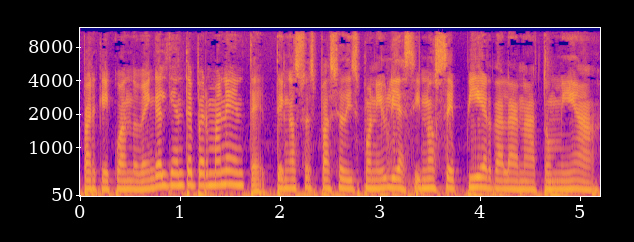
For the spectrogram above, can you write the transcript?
para que cuando venga el diente permanente tenga su espacio disponible y así no se pierda la anatomía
